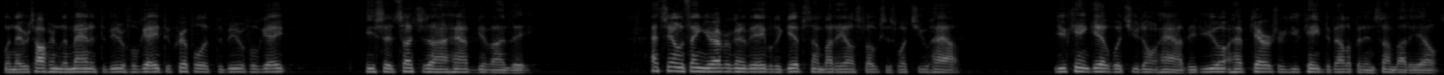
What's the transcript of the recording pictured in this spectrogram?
when they were talking to the man at the beautiful gate, the cripple at the beautiful gate. He said, Such as I have, give I thee. That's the only thing you're ever going to be able to give somebody else, folks, is what you have. You can't give what you don't have. If you don't have character, you can't develop it in somebody else.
